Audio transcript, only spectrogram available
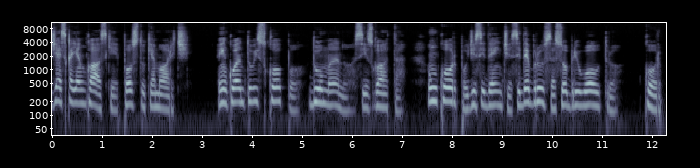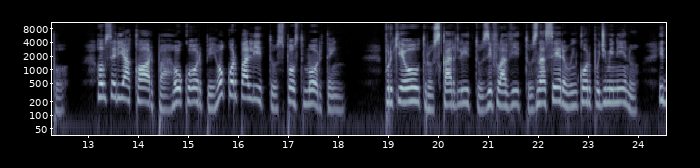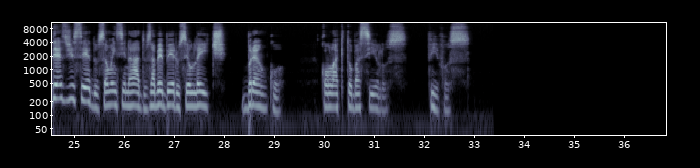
Jéssica Jankowski, posto que a morte. Enquanto o escopo do humano se esgota, um corpo dissidente se debruça sobre o outro corpo. Ou seria a corpa, ou corpe, ou corpalitos post-mortem. Porque outros Carlitos e Flavitos nasceram em corpo de menino e desde cedo são ensinados a beber o seu leite branco com lactobacilos vivos.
